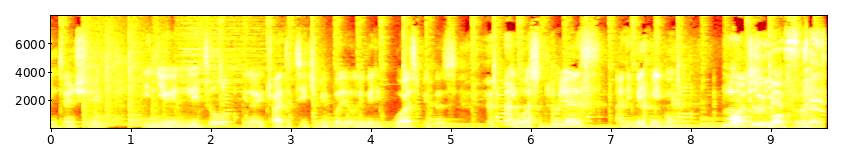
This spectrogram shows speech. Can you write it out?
internship. He knew a little, you know. He tried to teach me, but he only made it worse because he was clueless, and he made me even More clueless. More clueless.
